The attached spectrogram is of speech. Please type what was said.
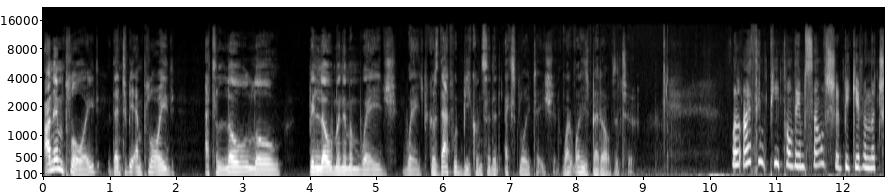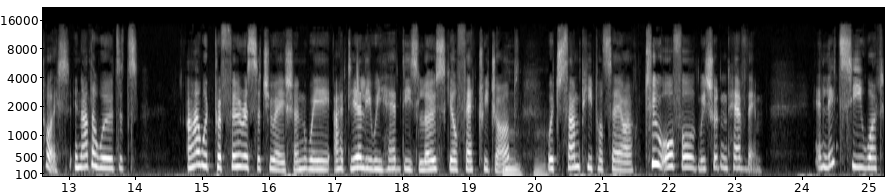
unemployed than to be employed at a low, low, below minimum wage wage? Because that would be considered exploitation. What what is better of the two? Well, I think people themselves should be given the choice. In other words, it's I would prefer a situation where ideally we had these low skill factory jobs, mm, mm. which some people say are too awful, we shouldn't have them. And let's see what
